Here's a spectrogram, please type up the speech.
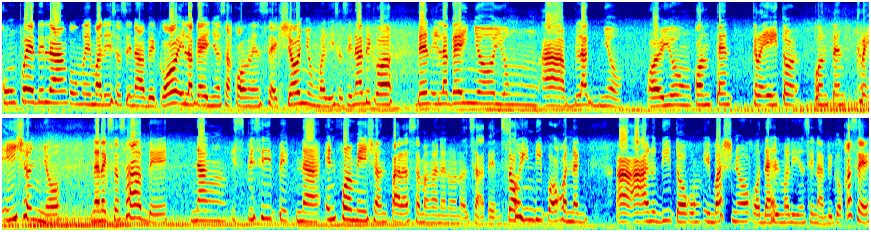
kung pwede lang, kung may mali sa sinabi ko, ilagay nyo sa comment section yung mali sa sinabi ko. Then ilagay nyo yung ah, vlog nyo or yung content creator, content creation nyo na nagsasabi ng specific na information para sa mga nanonood sa atin. So, hindi po ako nag ah, ano dito kung i-bash nyo ako dahil mali yung sinabi ko. Kasi,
